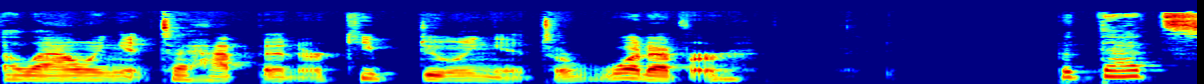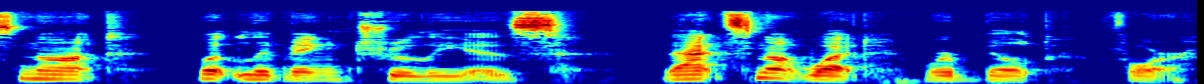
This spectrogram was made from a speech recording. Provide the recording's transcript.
allowing it to happen or keep doing it or whatever. But that's not what living truly is. That's not what we're built for.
